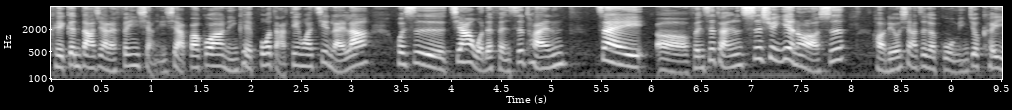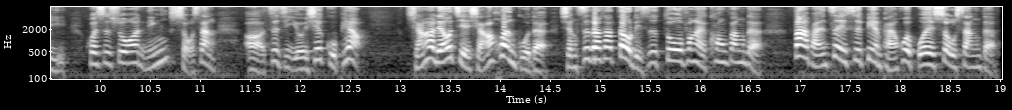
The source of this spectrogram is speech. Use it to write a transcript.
可以跟大家来分享一下，包括您可以拨打电话进来啦，或是加我的粉丝团，在呃粉丝团私讯叶龙老师，好，留下这个股名就可以，或是说您手上呃自己有一些股票想要了解、想要换股的，想知道它到底是多方还是空方的，大盘这一次变盘会不会受伤的，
